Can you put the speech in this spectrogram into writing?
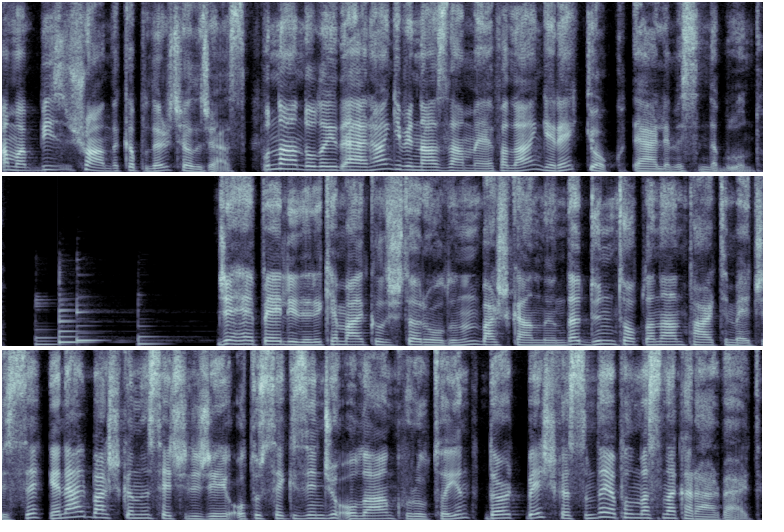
ama biz şu anda kapıları çalacağız. Bundan dolayı da herhangi bir nazlanmaya falan gerek yok değerlemesinde bulundu. CHP lideri Kemal Kılıçdaroğlu'nun başkanlığında dün toplanan parti meclisi, genel başkanın seçileceği 38. olağan kurultayın 4-5 Kasım'da yapılmasına karar verdi.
